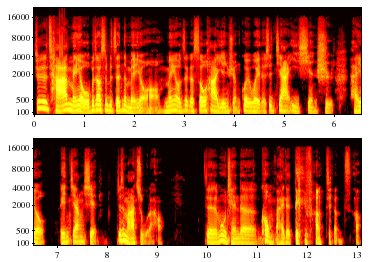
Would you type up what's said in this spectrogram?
就是查没有，我不知道是不是真的没有哈，没有这个 SOHA 严选贵位的是嘉义县市，还有连江县，就是马祖了哈，这目前的空白的地方 这样子哈，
